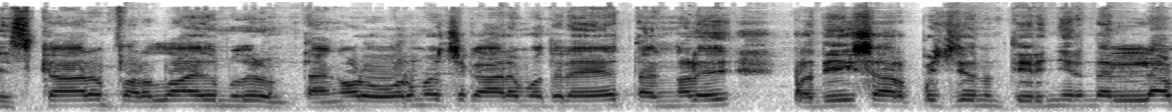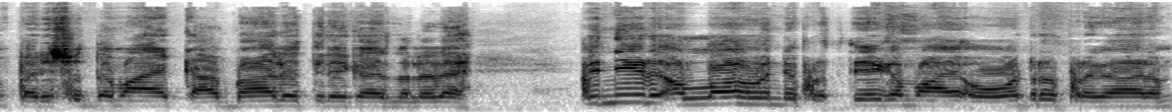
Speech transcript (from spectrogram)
നിസ്കാരം ഫറലായത് മുതലും തങ്ങളുടെ ഓർമ്മ വെച്ച കാലം മുതലേ തങ്ങൾ പ്രതീക്ഷ അർപ്പിച്ചിരുന്നു തിരിഞ്ഞിരുന്ന എല്ലാം പരിശുദ്ധമായ കബാലയത്തിലേക്കായിരുന്നല്ലോ അല്ലേ? പിന്നീട് അള്ളാഹുവിന്റെ പ്രത്യേകമായ ഓർഡർ പ്രകാരം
